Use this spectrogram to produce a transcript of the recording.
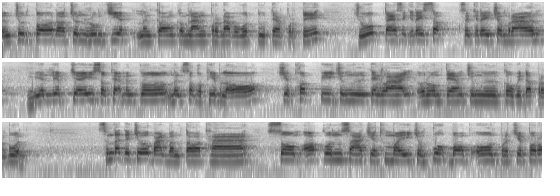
និងជូនពរដល់ជនរួមជាតិនិងកងកម្លាំងប្រដាប់អាវុធទូទាំងប្រទេសជួបតែសេចក្តីសុខសេចក្តីចម្រើន មានលៀបជ័យសុភមង្គលនិងសុខភាពល្អ ជាផុតពីជំងឺទាំងឡាយរួមទាំងជំងឺ Covid-19 សម្ដេចតេជោបានបន្តថាសូមអរគុណសារជាថ្មីចំពោះបងប្អូន ប្រជាពលរ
